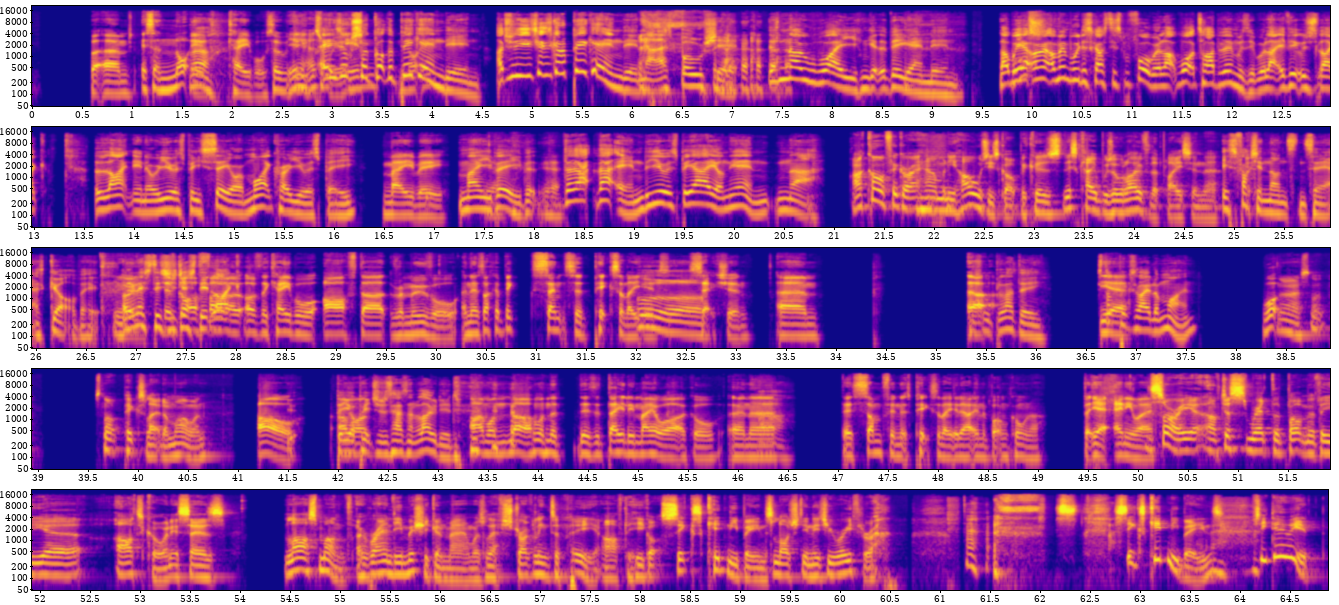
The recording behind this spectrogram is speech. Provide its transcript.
But um, it's a knotted Ugh. cable. So Yeah, he that's put And he's also got the big knotted? end in. I just, he's he's got a big end in. Nah, that's bullshit. There's no way you can get the big end in. Like we, What's- I remember we discussed this before. We're like, what type of end was it? We're like, if it was like Lightning or a USB C or a micro USB, Maybe. maybe. Yeah, But yeah. that that end, the USB A on the end, nah, I can't figure out how many holes he's got because this cable's all over the place in there. it's fucking nonsense in it. It's got to be. Yeah. Or unless this They've is just a it like of the cable after removal, and there's like a big censored, pixelated Ugh. section. Um, it's all uh, bloody. It's not yeah. pixelated on mine, what? No, it's not. It's not pixelated on my one. Oh, but I'm your on, picture just hasn't loaded. I'm on. No, I'm on the. There's a Daily Mail article, and uh, Ah. there's something that's pixelated out in the bottom corner. But yeah, anyway. Sorry, I've just read the bottom of the uh, article and it says Last month, a Randy, Michigan man was left struggling to pee after he got six kidney beans lodged in his urethra. six kidney beans? What's he doing?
